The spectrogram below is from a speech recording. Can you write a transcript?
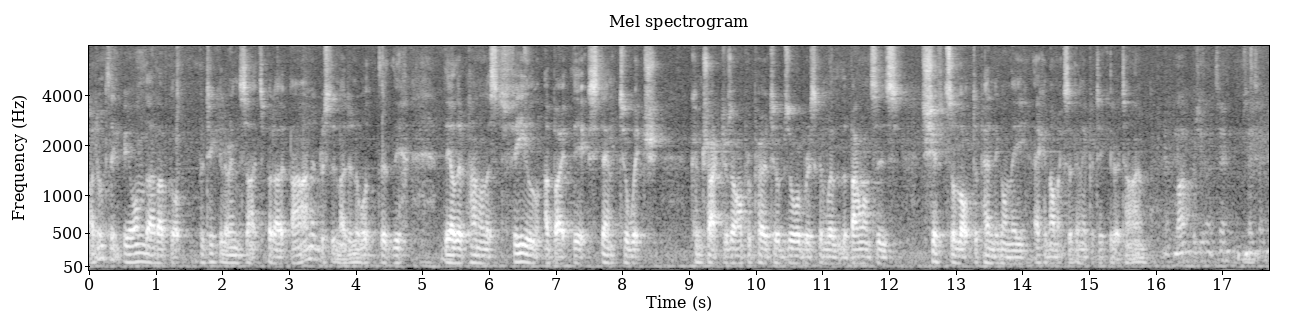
I don't think beyond that I've got particular insights, but I, am interested and I don't know what the, the, the other panellists feel about the extent to which contractors are prepared to absorb risk and whether the balance is, shifts a lot depending on the economics at any particular time. Mark, would you like to say something?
